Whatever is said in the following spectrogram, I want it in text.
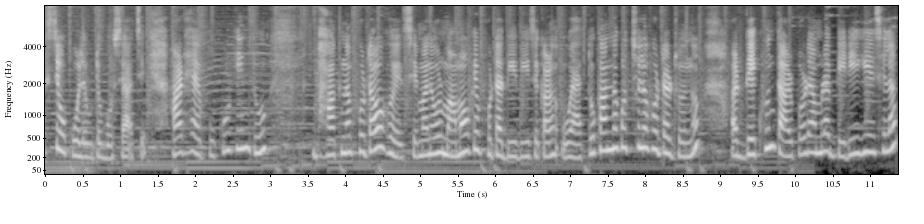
এসছে ও কোলে উঠে বসে আছে। আর হ্যাঁ পুকুর কিন্তু ভাগনা ফোটাও হয়েছে। মানে ওর মামা ওকে ফোটা দিয়ে দিয়েছে, কারণ ও এত কান্না করছিল ফোটার জন্য। আর দেখুন, তারপরে আমরা বেরিয়ে গিয়েছিলাম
